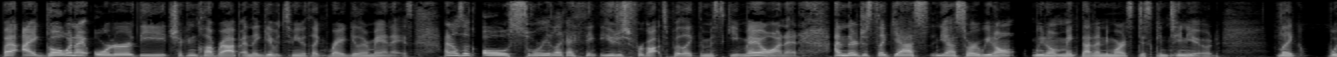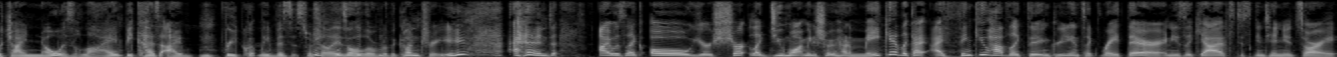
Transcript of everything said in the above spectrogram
But I go and I order the chicken club wrap and they give it to me with like regular mayonnaise. And I was like, "Oh, sorry, like I think you just forgot to put like the mesquite mayo on it." And they're just like, "Yes, yeah, sorry, we don't we don't make that anymore. It's discontinued." Like which I know is a lie because I frequently visit Swiss chalets all over the country. And I was like, oh, you're sure? Like, do you want me to show you how to make it? Like, I, I think you have like the ingredients like right there. And he's like, yeah, it's discontinued. Sorry.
